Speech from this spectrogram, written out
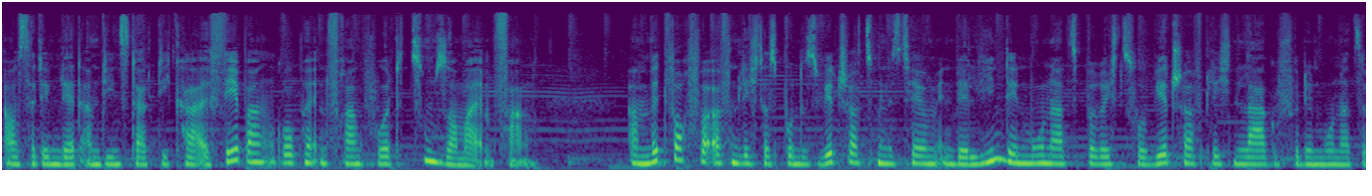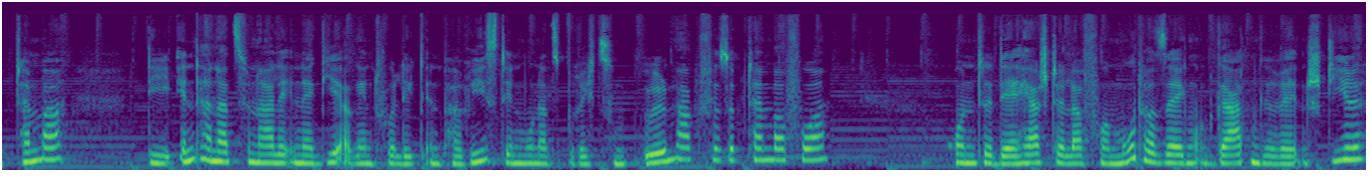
Außerdem lädt am Dienstag die KfW-Bankengruppe in Frankfurt zum Sommerempfang. Am Mittwoch veröffentlicht das Bundeswirtschaftsministerium in Berlin den Monatsbericht zur wirtschaftlichen Lage für den Monat September. Die Internationale Energieagentur legt in Paris den Monatsbericht zum Ölmarkt für September vor. Und der Hersteller von Motorsägen und Gartengeräten Stiel,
